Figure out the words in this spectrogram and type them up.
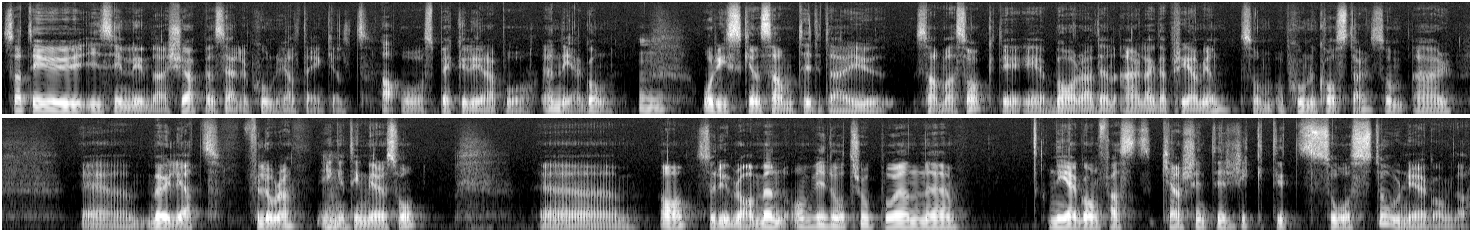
Så att det är ju i sin linda, köp en säljoption helt enkelt ja. och spekulera på en nedgång. Mm. Och risken samtidigt är ju samma sak. Det är bara den erlagda premien som optionen kostar som är eh, möjlig att förlora. Mm. Ingenting mer än så. Uh, ja, så det är bra. Men om vi då tror på en uh, nedgång fast kanske inte riktigt så stor nedgång då.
